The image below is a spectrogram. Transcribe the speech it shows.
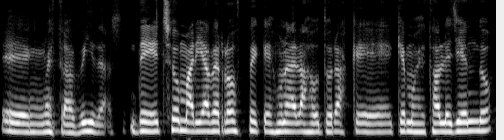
en nuestras vidas. De hecho, María Berrozpe, que es una de las autoras que, que hemos estado leyendo,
